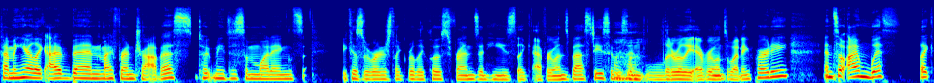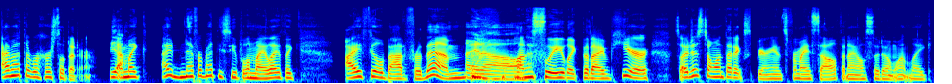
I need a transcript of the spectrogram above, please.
coming here. Like I've been, my friend Travis took me to some weddings because we were just like really close friends and he's like everyone's bestie. So he's in Uh-huh. literally everyone's wedding party. And so I'm with, like, I'm at the rehearsal dinner. Yeah. I'm like, I've never met these people in my life. Like, I feel bad for them. I know. honestly, like that I'm here. So I just don't want that experience for myself. And I also don't want like,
